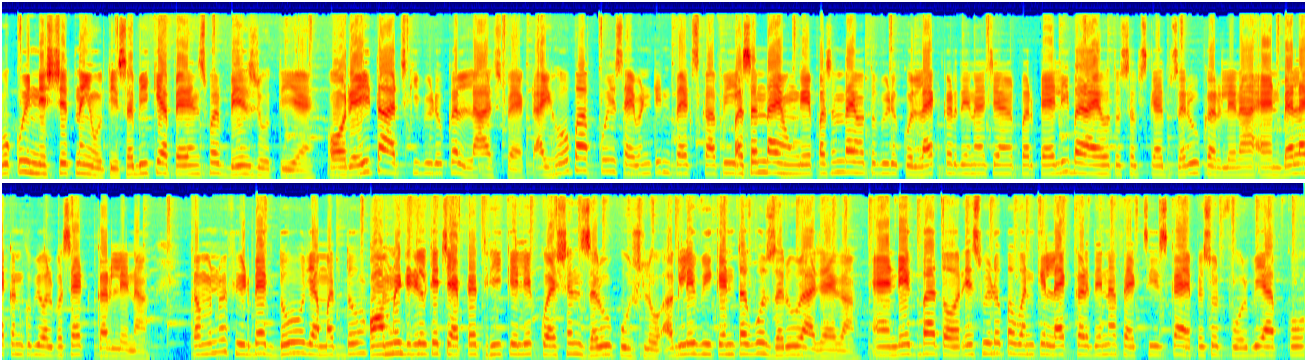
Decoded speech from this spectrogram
वो कोई निश्चित नहीं होती। सभी के अपेरेंस पर बेस्ड होती है। और यही था आज की वीडियो का लास्ट फैक्ट आई होप आपको ये सेवनटीन फैक्ट काफ़ी पसंद आए होंगे। पसंद आए आए हो तो वीडियो को लाइक कर देना, चैनल पर पहली बार आए हो तो सब्सक्राइब ज़रूर कर लेना एंड बेल आइकन को भी ऑल पर सेट कर लेना। कमेंट में फीडबैक दो या मत दो। ऑमनी डिटेल के चैप्टर थ्री के लिए क्वेश्चन ज़रूर पूछ लो। अगले वीकेंड तक वो ज़रूर आ जाएगा। एंड एक बात और, इस वीडियो पर वन के लाइक कर देना फैक्सीज का एपिसोड फोर भी आपको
